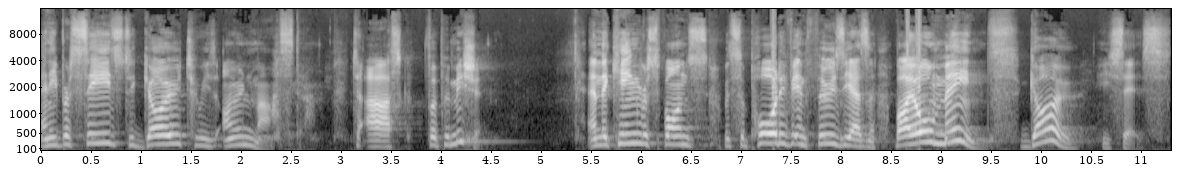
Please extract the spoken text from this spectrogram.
and he proceeds to go to his own master to ask for permission. And the king responds with supportive enthusiasm. By all means, go, he says.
